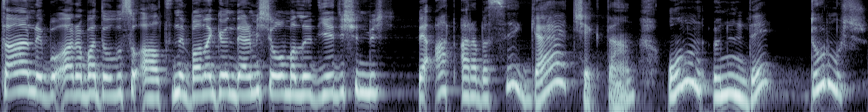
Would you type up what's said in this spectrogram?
Tanrı bu araba dolusu altını bana göndermiş olmalı diye düşünmüş. Ve at arabası gerçekten onun önünde durmuş.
